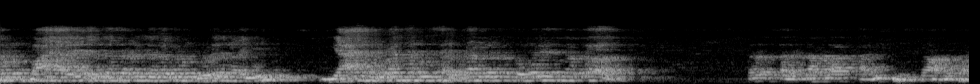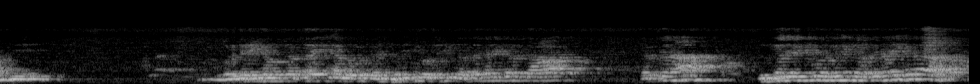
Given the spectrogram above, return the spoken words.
कोण पाय आहे त्याच्यासाठी त्याला कोण डोळे नाही या लोकांसाठी सरकारकडे समोर येत नसतात तर सरकारला खाली खेचता आलं पाहिजे. वर्गणी घेऊन करता येईल का लोक गणपतीची वर्गणी करता नाही करत. गावात करते ना? दुर्गा देवीची वर्गणी करते नाही करत.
